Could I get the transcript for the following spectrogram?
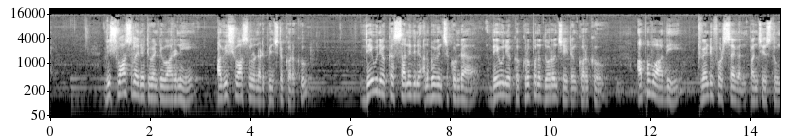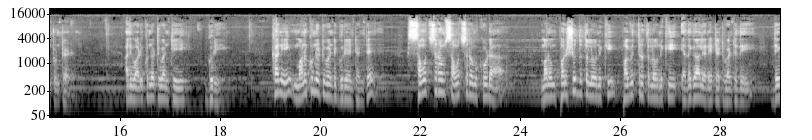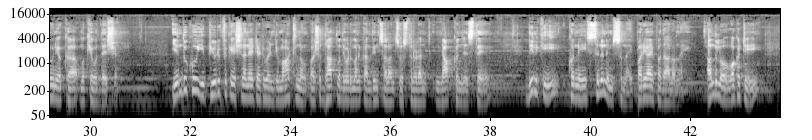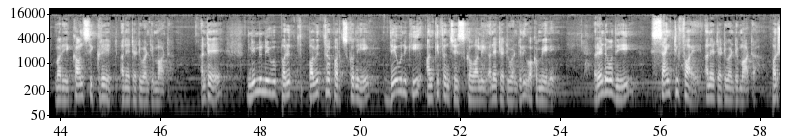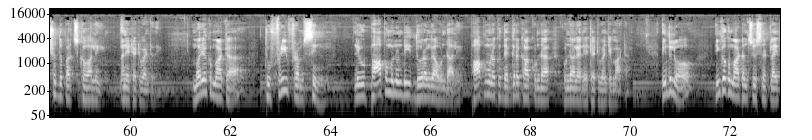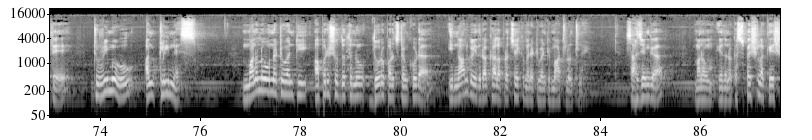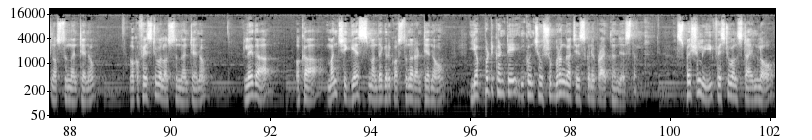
విశ్వాసులైనటువంటి వారిని అవిశ్వాసంలో నడిపించడం కొరకు దేవుని యొక్క సన్నిధిని అనుభవించకుండా దేవుని యొక్క కృపను దూరం చేయటం కొరకు అపవాది ట్వంటీ ఫోర్ సెవెన్ పనిచేస్తూ ఉంటుంటాడు. అది వాడుకున్నటువంటి గురి. కానీ మనకున్నటువంటి గురి ఏంటంటే సంవత్సరం సంవత్సరం కూడా మనం పరిశుద్ధతలోనికి పవిత్రతలోనికి ఎదగాలి అనేటటువంటిది దేవుని యొక్క ముఖ్య ఉద్దేశం ఎందుకు ఈ ప్యూరిఫికేషన్ అనేటటువంటి మాటను పరిశుద్ధాత్మ దేవుడు మనకు అందించాలని చూస్తున్నాడని జ్ఞాపకం చేస్తే దీనికి కొన్ని సినిమ్స్ ఉన్నాయి పర్యాయ పదాలు ఉన్నాయి. అందులో ఒకటి మరి కాన్సిక్రేట్ అనేటటువంటి మాట. అంటే నిన్ను నీవు పరి పవిత్రపరచుకొని దేవునికి అంకితం చేసుకోవాలి అనేటటువంటిది ఒక మీనింగ్ రెండవది శాంక్టిఫై అనేటటువంటి మాట పరిశుద్ధపరచుకోవాలి అనేటటువంటిది. మరొక మాట టు ఫ్రీ ఫ్రమ్ సిన్ నీవు పాపము నుండి దూరంగా ఉండాలి. పాపమునకు దగ్గర కాకుండా ఉండాలి అనేటటువంటి మాట. ఇందులో ఇంకొక మాటను చూసినట్లయితే టు రిమూవ్ అన్క్లీన్నెస్ మనలో ఉన్నటువంటి అపరిశుద్ధతను దూరపరచడం కూడా ఈ నాలుగు ఐదు రకాల ప్రత్యేకమైనటువంటి మాటలు ఉంటున్నాయి. సహజంగా మనం ఏదైనా ఒక స్పెషల్ అకేషన్ వస్తుందంటేనో ఒక ఫెస్టివల్ వస్తుందంటేనో లేదా ఒక మంచి గెస్ మన దగ్గరకు వస్తున్నారంటేనో ఎప్పటికంటే ఇంకొంచెం శుభ్రంగా చేసుకునే ప్రయత్నం చేస్తాం. స్పెషల్లీ ఫెస్టివల్స్ టైంలో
